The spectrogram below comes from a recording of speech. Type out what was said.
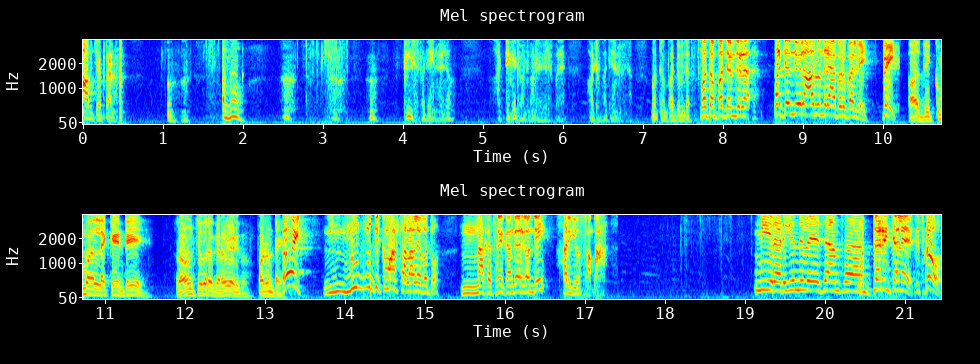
ఆకు చెప్తాను. అమ్మో. ఫీజు పదిహేను వేలు. ఆ టికెట్ ఒకటి పదిహేను వేలు అటు పదిహేను వేలు మొత్తం పద్దెనిమిది మొత్తం పద్దెనిమిది వేల పద్దెనిమిది వేల ఆరు వందల యాభై రూపాయలు వేయి. వేయి. ఆ దిక్కుమాల లెక్క ఏంటి? రౌండ్ ఫిగర్ ఒక ఇరవై పడుంటాయి. ఏయ్, నువ్వు దిక్కుమాల సలాలేవద్దు నాకు అసలే కంగారుగా ఉంది. హరియో సంభా మీరు అడిగింది వేశాను సార్. ఉద్ధరించలే. విసుకో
